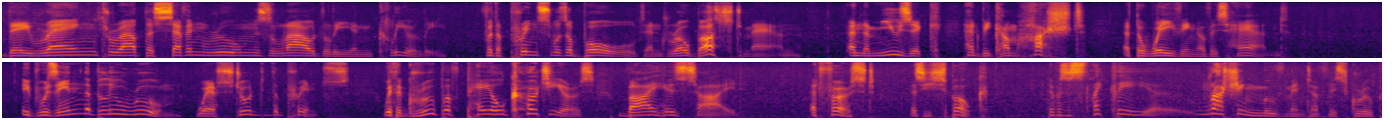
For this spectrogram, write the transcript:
They rang throughout the seven rooms loudly and clearly, for the prince was a bold and robust man, and the music had become hushed at the waving of his hand. It was in the blue room where stood the prince, with a group of pale courtiers by his side. At first, as he spoke, there was a slightly uh, rushing movement of this group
